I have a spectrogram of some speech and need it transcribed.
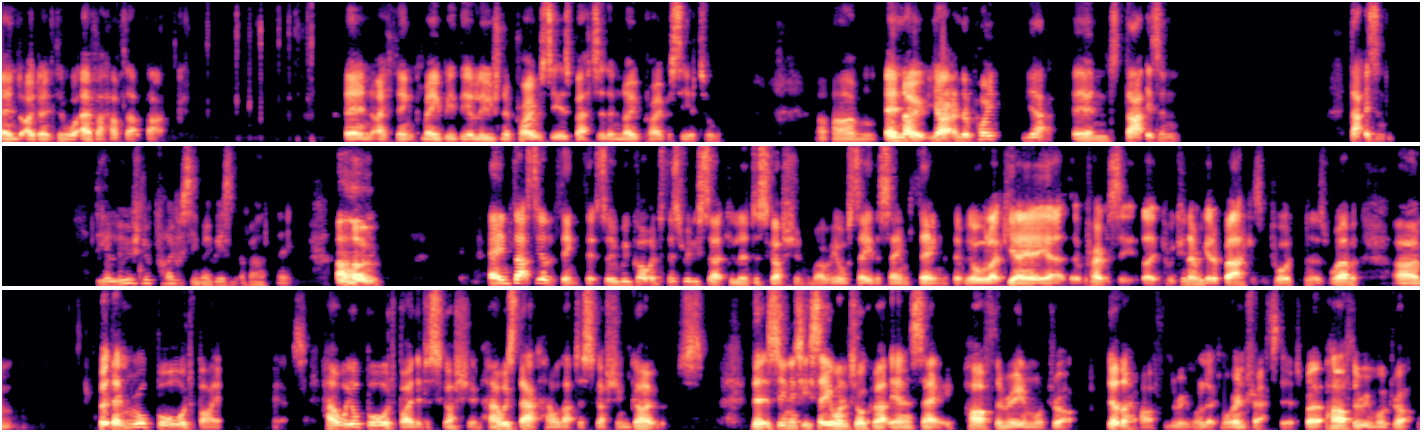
And i don't think we'll ever have that back. And i think maybe the illusion of privacy is better than no privacy at all. Um, and no yeah and the point yeah and that isn't that isn't the illusion of privacy. Maybe isn't a bad thing. Um, and that's the other thing. That so we got into this really circular discussion where we all say the same thing. That we all like, yeah, yeah, yeah, the privacy. Like we can never get it back. It's important. as whatever. Um, but then we're all bored by it. How are we all bored by the discussion? How is that how that discussion goes? That as soon as you say you want to talk about the NSA, half the room will drop. The other half of the room will look more interested, but half the room will drop.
